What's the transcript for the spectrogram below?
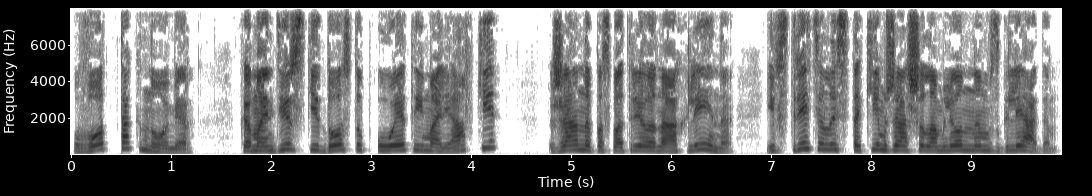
Вот так номер. Командирский доступ у этой малявки? Жанна посмотрела на Ахлейна и встретилась с таким же ошеломленным взглядом.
